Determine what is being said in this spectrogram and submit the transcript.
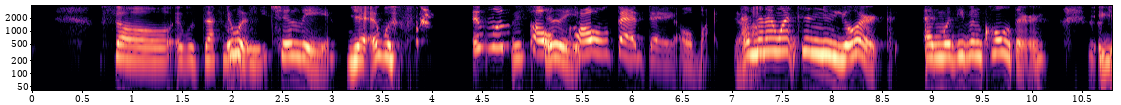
So it was definitely It was chilly. yeah, it was, it It was was so chilly. cold that day. Oh my god. And then I went to New York and was even colder.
